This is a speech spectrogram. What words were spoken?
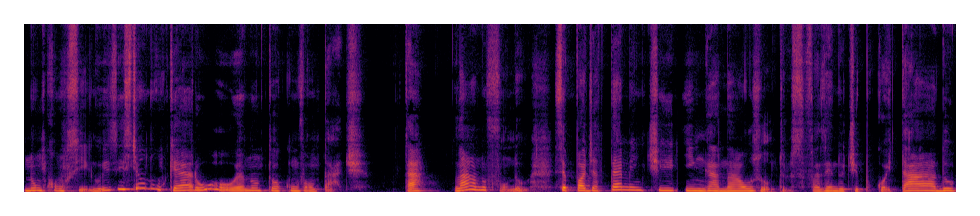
não consigo, existe eu não quero ou eu não estou com vontade, tá? Lá no fundo, você pode até mentir e enganar os outros, fazendo tipo coitado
